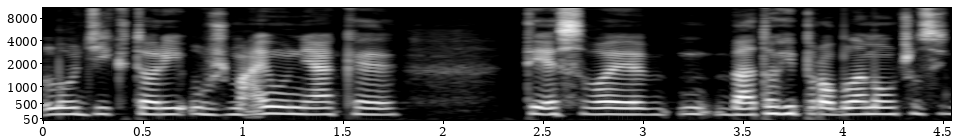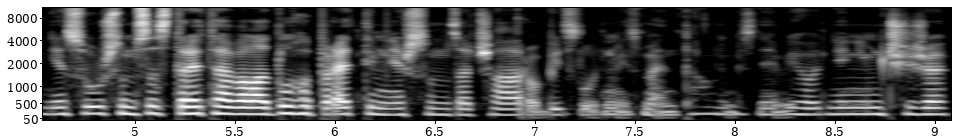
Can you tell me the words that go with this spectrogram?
ľudí, ktorí už majú nejaké tie svoje batohy problémov, čo si nesú. Už som sa stretávala dlho predtým, než som začala robiť s ľuďmi s mentálnym znevýhodnením. Čiže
